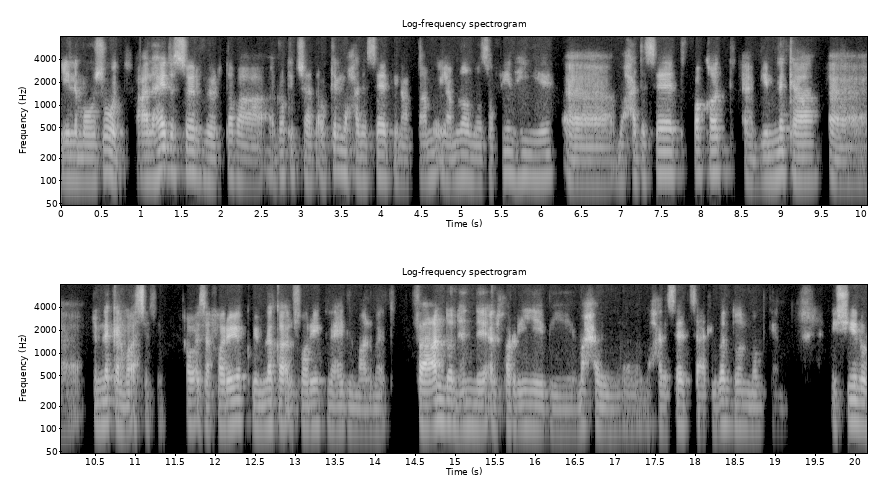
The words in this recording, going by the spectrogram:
اللي موجود على هذا ال server تبع الروكيت شات أو كل المحادثات اللي عم يعملوها الموظفين هي آه، محادثات فقط آه، بيملكها آه، بيملكها المؤسسة أو إذا فريق بيملكها الفريق لهذه المعلومات. فعندهم هن الحرية بمحل محادثات ساعة اللي بدهم ممكن يشيلوا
